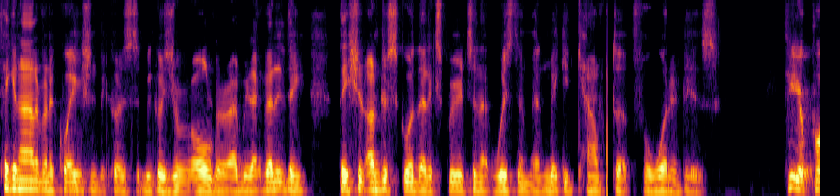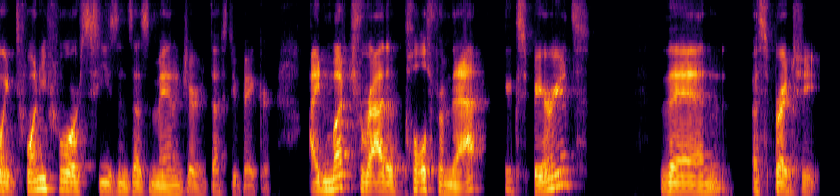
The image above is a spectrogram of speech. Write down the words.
taken out of an equation because because you're older. I mean, if anything, they should underscore that experience and that wisdom and make it count for what it is. To your point, 24 seasons as a manager, Dusty Baker. I'd much rather pull from that experience than a spreadsheet,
